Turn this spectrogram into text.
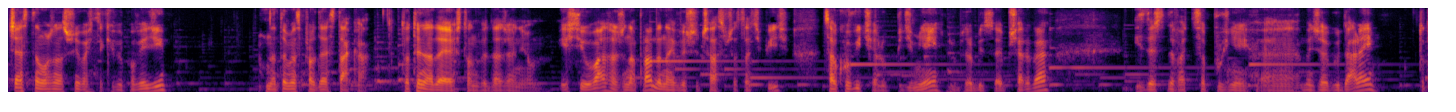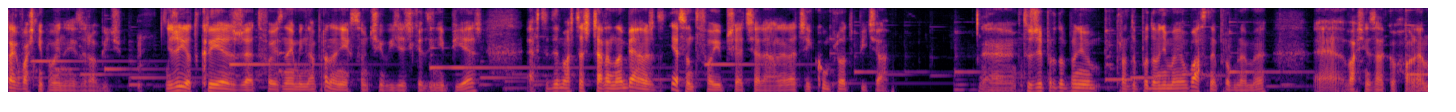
Często można słyszeć właśnie takie wypowiedzi, Natomiast prawda jest taka, to ty nadajesz ton wydarzeniom. Jeśli uważasz, że naprawdę najwyższy czas przestać pić, całkowicie lub pić mniej, lub zrobić sobie przerwę i zdecydować, co później e, będziesz robił dalej, to tak właśnie powinieneś zrobić. Jeżeli odkryjesz, że twoje znajomi naprawdę nie chcą cię widzieć, kiedy nie pijesz, e, wtedy masz też czarno na białym, że to nie są twoi przyjaciele, ale raczej kumple od picia, e, którzy prawdopodobnie, prawdopodobnie mają własne problemy e, właśnie z alkoholem,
